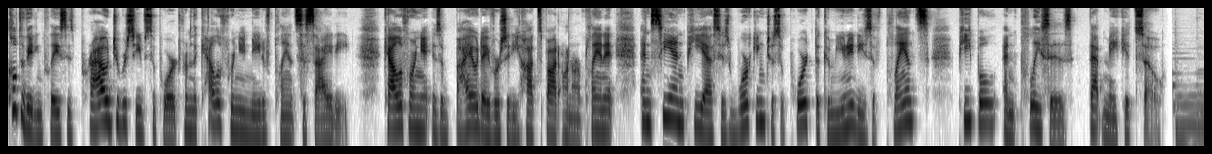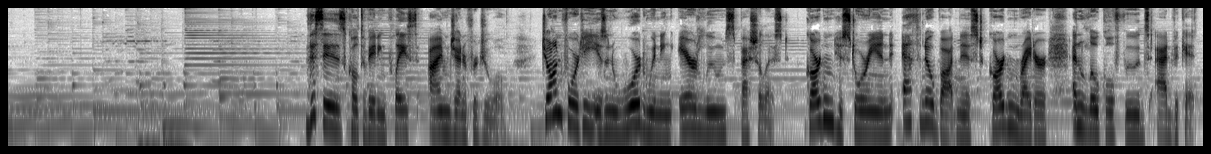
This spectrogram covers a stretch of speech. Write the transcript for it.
Cultivating Place is proud to receive support from the California Native Plant Society. California is a biodiversity hotspot on our planet, and CNPS is working to support the communities of plants, people, and places that make it so. This is Cultivating Place. I'm Jennifer Jewell. John Forti is an award winning heirloom specialist garden historian, ethnobotanist, garden writer, and local foods advocate.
